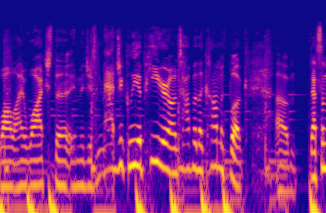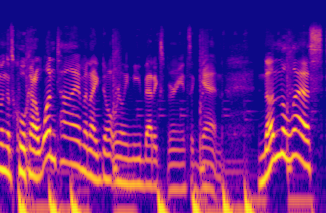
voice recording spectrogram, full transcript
while I watch the images magically appear on top of the comic book. Um, that's something that's cool kind of one time, and I don't really need that experience again. Nonetheless,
